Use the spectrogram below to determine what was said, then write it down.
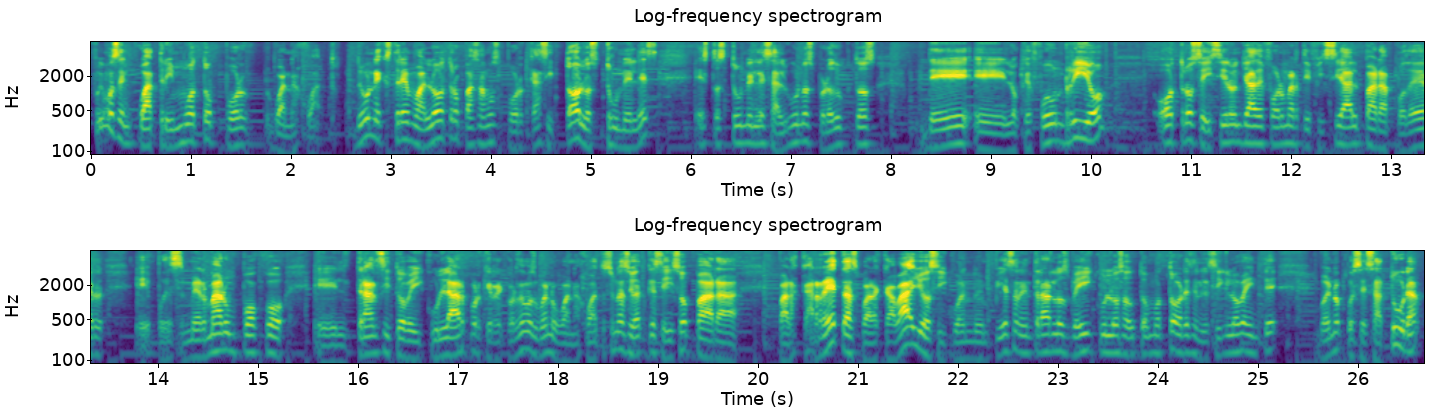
Fuimos en cuatrimoto por Guanajuato. De un extremo al otro pasamos por casi todos los túneles. Estos túneles, algunos productos de eh, lo que fue un río. Otros se hicieron ya de forma artificial para poder eh, pues mermar un poco el tránsito vehicular. Porque recordemos, bueno, Guanajuato es una ciudad que se hizo para, para carretas, para caballos. Y cuando empiezan a entrar los vehículos automotores en el siglo XX, bueno, pues se satura.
